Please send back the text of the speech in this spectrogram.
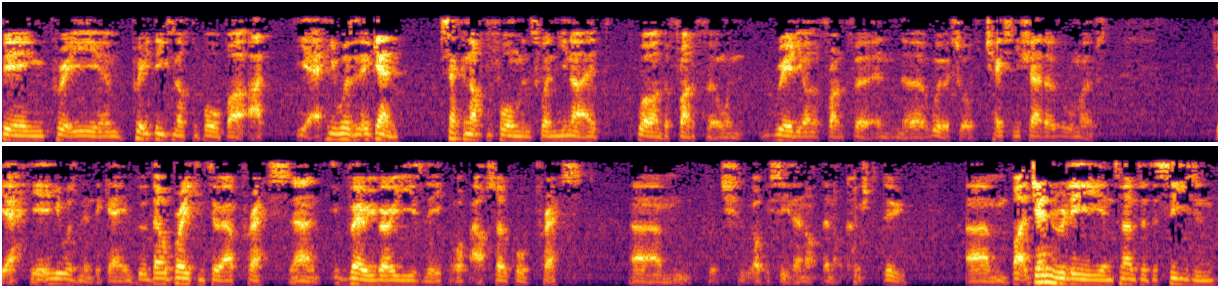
being pretty um, pretty decent off the ball, but I, yeah, he wasn't again second half performance when United were on the front foot, when really on the front foot, and uh, we were sort of chasing shadows almost. Yeah, he, he wasn't in the game. They were breaking through our press and very very easily, or our so-called press, um, which obviously they're not they're not coached to do. Um, but generally, in terms of the season,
